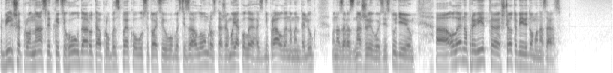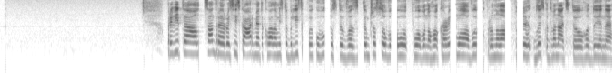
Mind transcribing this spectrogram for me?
Більше про наслідки цього удару та про безпекову ситуацію в області загалом розкаже моя колега з Дніпра Олена Мендалюк. Вона зараз наживо зі студією. Олено, привіт. Що тобі відомо на зараз? Привіт, Олександре. Російська армія атакувала місто балістикою, яку випустив з тимчасово окупованого Криму. Вибух при- близько 12 години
